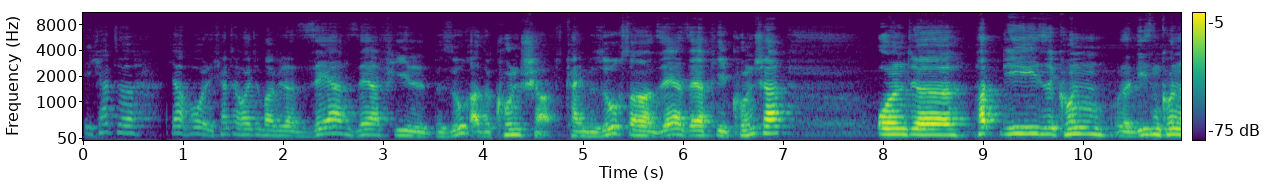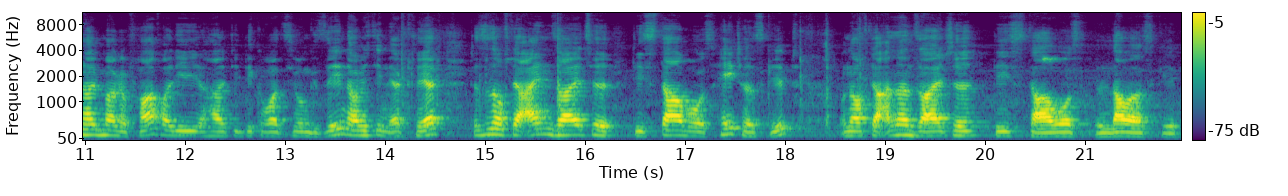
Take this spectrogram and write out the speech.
Ich hatte, jawohl, ich hatte heute mal wieder sehr, sehr viel Besuch, also Kundschaft. Kein Besuch, sondern sehr, sehr viel Kundschaft. Und äh, hat diese Kunden oder diesen Kunden ich mal gefragt, weil die halt die Dekoration gesehen, da habe ich denen erklärt, dass es auf der einen Seite die Star Wars Haters gibt und auf der anderen Seite die Star Wars Lovers gibt.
